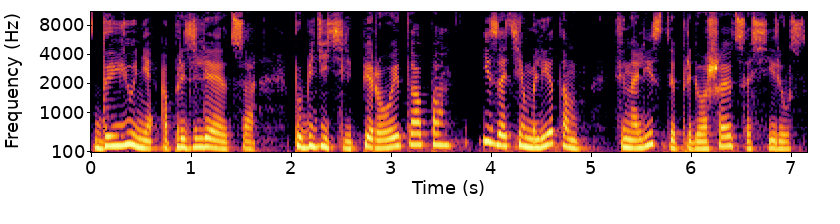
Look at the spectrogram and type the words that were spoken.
До июня определяются победители первого этапа. И затем летом финалисты приглашаются «Сириус».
